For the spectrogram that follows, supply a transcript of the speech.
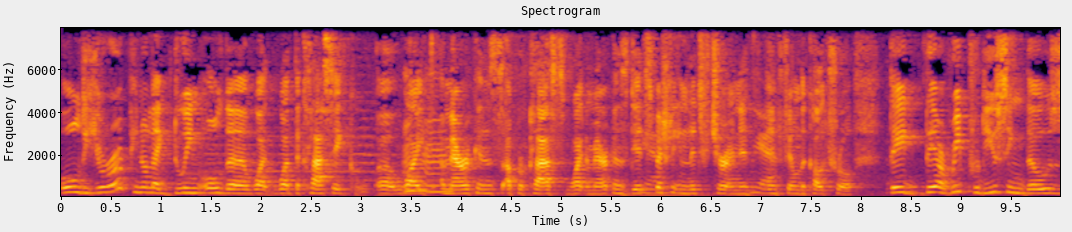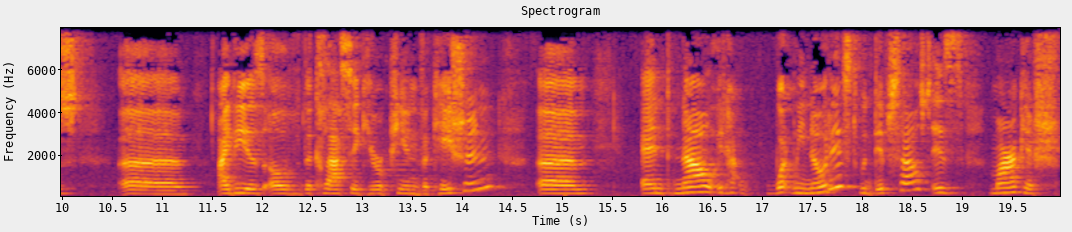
old Europe, you know, like doing all the what what the classic uh, white Americans, upper class white Americans did, especially in literature and in, Yeah. in film, the cultural. They they are reproducing those uh, ideas of the classic European vacation. Um, and now it ha- what we noticed with Dipsaus is Marrakesh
